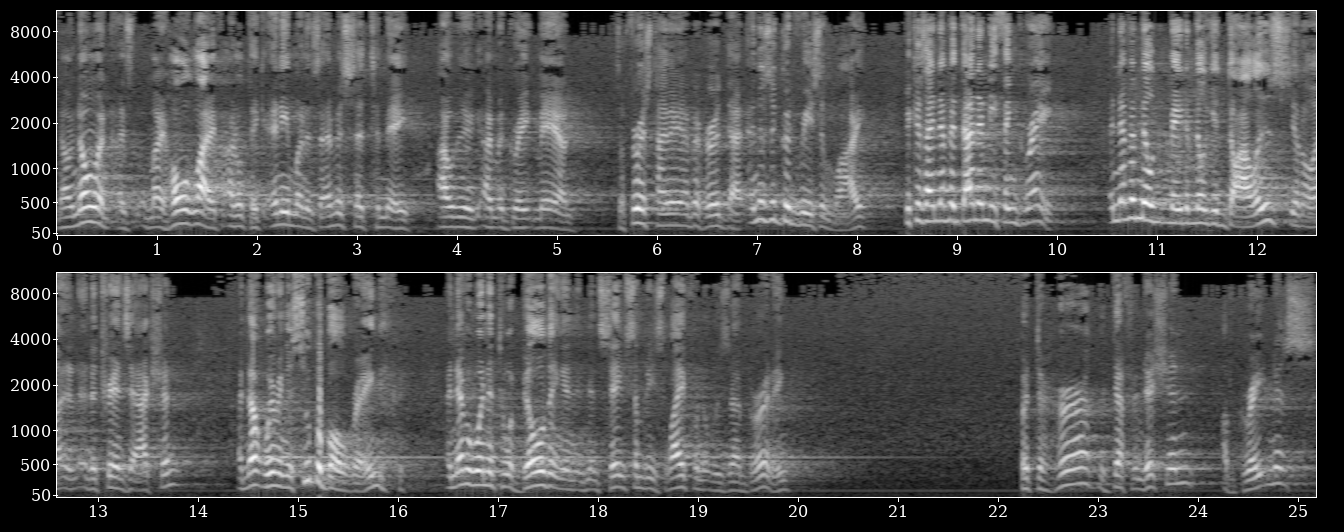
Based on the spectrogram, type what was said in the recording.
Now, no one, my whole life, I don't think anyone has ever said to me, I'm a great man. It's the first time I ever heard that. And there's a good reason why. Because I never done anything great. I never made a million dollars, you know, in, in a transaction. I'm not wearing a Super Bowl ring. I never went into a building and, and saved somebody's life when it was uh, burning. But to her, the definition of greatness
